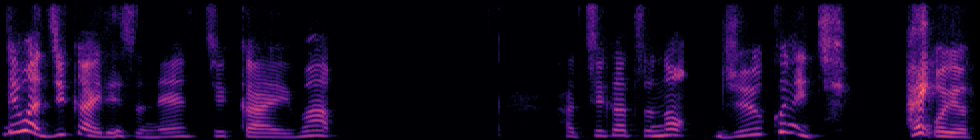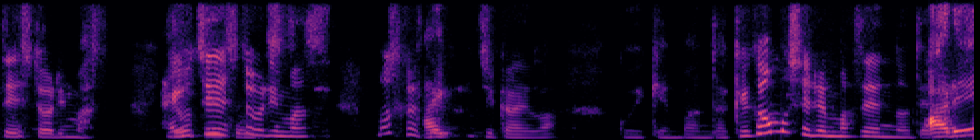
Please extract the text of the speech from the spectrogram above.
では次回ですね。次回は8月の19日はいを予定しております。はい予定しております。もしかしてはい次回はご意見番だけかもしれませんので、あれ？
